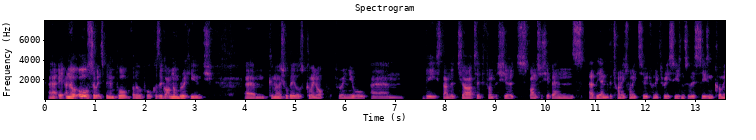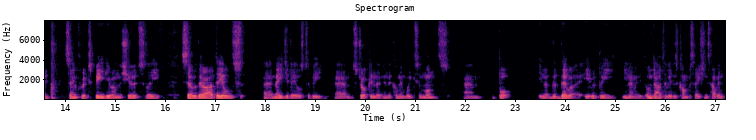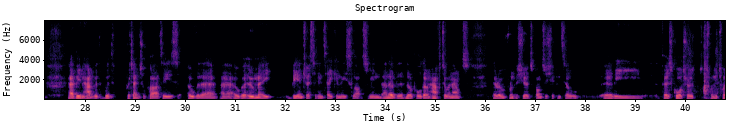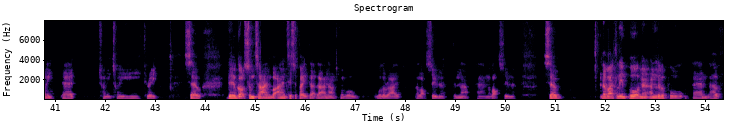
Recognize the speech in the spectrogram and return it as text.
Uh, and also it's been important for liverpool because they've got a number of huge um, commercial deals coming up for renewal um, the standard chartered front of shirt sponsorship ends at the end of the 2022-23 season so this season coming same for expedia on the shirt sleeve so there are deals, uh, major deals to be um, struck in the in the coming weeks and months. Um, but you know, there were it would be you know undoubtedly there's conversations having uh, being had with with potential parties over there uh, over who may be interested in taking these slots. I mean, I know that Liverpool don't have to announce their own front of shirt sponsorship until early first quarter of 2020 uh, 2023. So they've got some time, but I anticipate that that announcement will will arrive a lot sooner than that, um, a lot sooner. So they're vitally important, and Liverpool um, have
